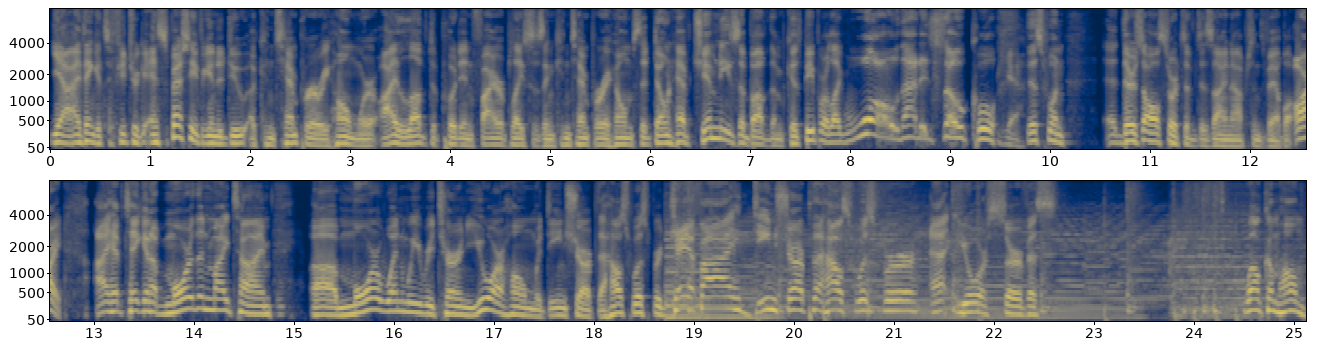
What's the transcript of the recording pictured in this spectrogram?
Yeah, I think it's a future, especially if you're going to do a contemporary home where I love to put in fireplaces in contemporary homes that don't have chimneys above them because people are like, whoa, that is so cool. Yeah. This one, uh, there's all sorts of design options available. All right. I have taken up more than my time. Uh, more when we return. You are home with Dean Sharp, the House Whisperer. KFI, Dean Sharp, the House Whisperer, at your service. Welcome home.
